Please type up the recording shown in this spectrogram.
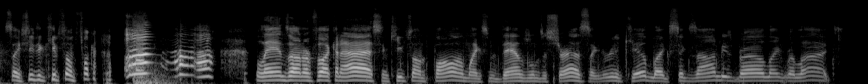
It's like she keeps on fucking ah, lands on her fucking ass and keeps on falling like some damsel in distress. Like we already killed like six zombies, bro. Like relax.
